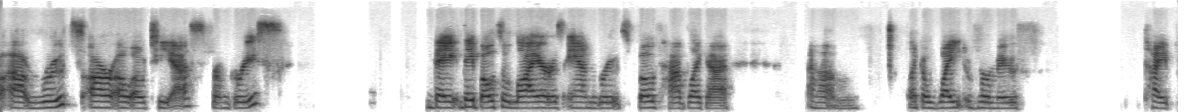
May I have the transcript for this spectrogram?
uh, Roots R O O T S from Greece. they they both so Lyre's and roots both have like a um like a white vermouth type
